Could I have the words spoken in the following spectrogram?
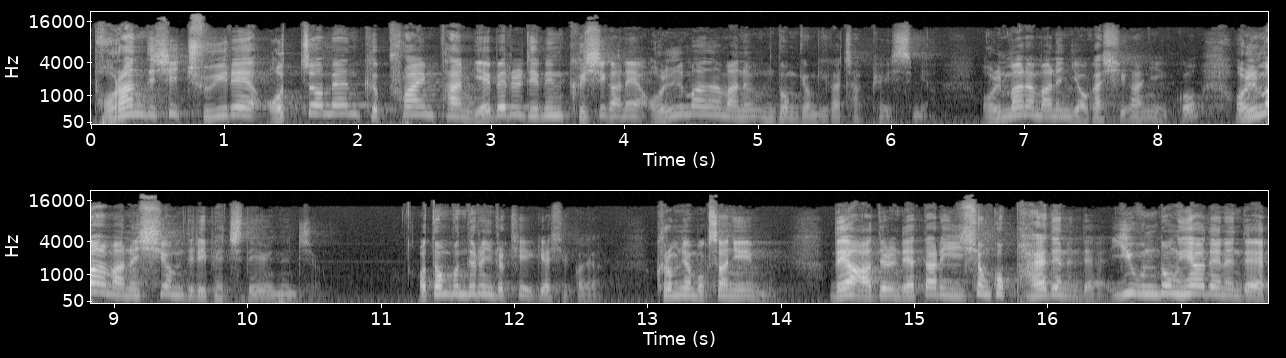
보란 듯이 주일에 어쩌면 그 프라임 타임 예배를 드리는 그 시간에 얼마나 많은 운동 경기가 잡혀 있으며 얼마나 많은 여가 시간이 있고 얼마나 많은 시험들이 배치되어 있는지요. 어떤 분들은 이렇게 얘기하실 거예요. 그럼요, 목사님. 내 아들, 내 딸이 이 시험 꼭 봐야 되는데, 이 운동해야 되는데,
